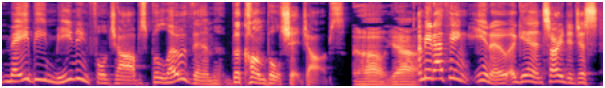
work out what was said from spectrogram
maybe meaningful jobs below them become bullshit jobs. Oh, yeah. I mean, I think, you know, again, sorry to just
